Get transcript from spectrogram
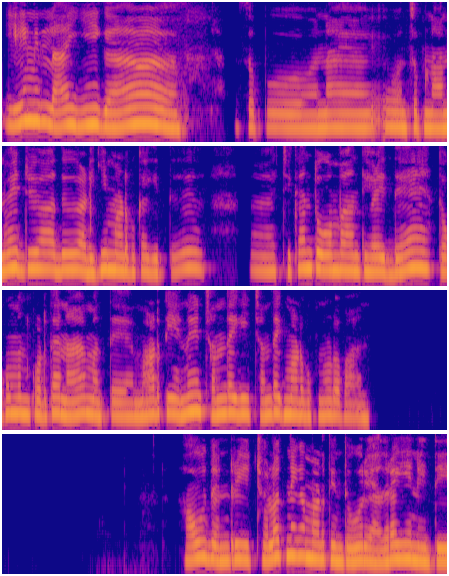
ಏನಿಲ್ಲ, ಈಗ ಸ್ವಲ್ಪ ನಾ ಒಂದು ಸ್ವಲ್ಪ ನಾನ್ ವೆಜ್ ಅದು ಅಡುಗೆ ಮಾಡ್ಬೇಕಾಗಿತ್ತು. ಚಿಕನ್ ತೊಗೊಂಬ ಅಂತ ಹೇಳಿದ್ದೆ, ತೊಗೊಂಬಂದು ಕೊಡ್ತಾನ? ಮತ್ತು ಮಾಡ್ತೀನಿ, ಚಂದಾಗಿ, ಚೆಂದಾಗಿ ಮಾಡ್ಬೇಕು ನೋಡವ ಹೌದನ್ರಿ ಚಲೋತ್ನಾಗೆ ಮಾಡ್ತೀನಿ ತಗೋರಿ, ಅದ್ರಾಗ ಏನೈತಿ?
